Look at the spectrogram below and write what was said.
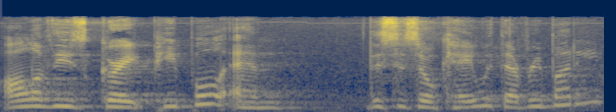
all of these great people and this is okay with everybody?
